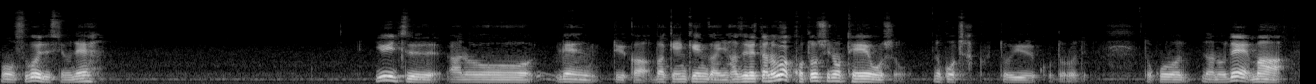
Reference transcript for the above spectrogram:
もうすごいですよね。唯一、あのー、連というか、馬券圏外に外れたのは今年の帝王賞の5着ということで、ところなので、まあ、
